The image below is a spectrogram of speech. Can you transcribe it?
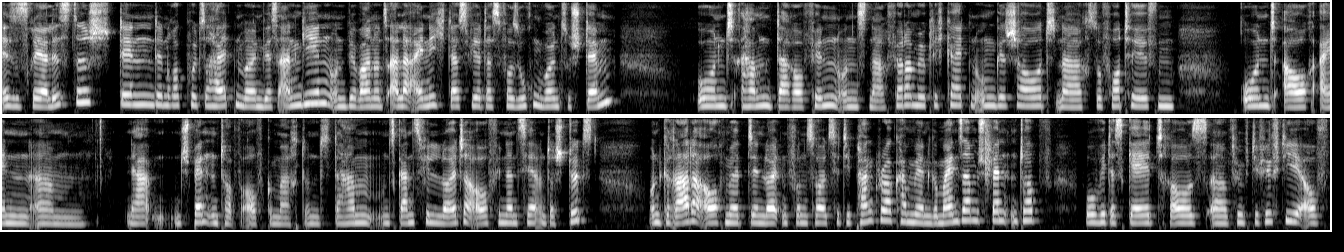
ist es realistisch, den, den Rockpool zu halten, wollen wir es angehen? Und wir waren uns alle einig, dass wir das versuchen wollen zu stemmen und haben daraufhin uns nach Fördermöglichkeiten umgeschaut, nach Soforthilfen und auch einen, ähm, ja, einen Spendentopf aufgemacht. Und da haben uns ganz viele Leute auch finanziell unterstützt. Und gerade auch mit den Leuten von Salt City Punk Rock haben wir einen gemeinsamen Spendentopf, wo wir das Geld raus äh, 50-50 auf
